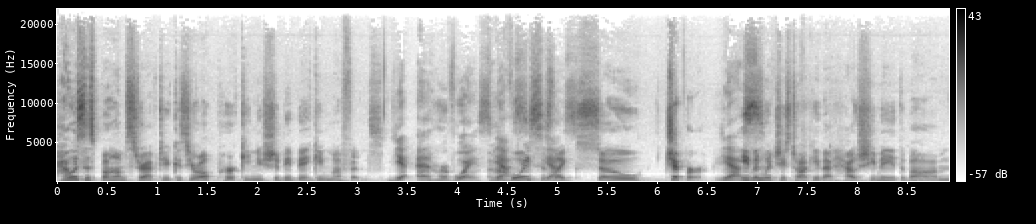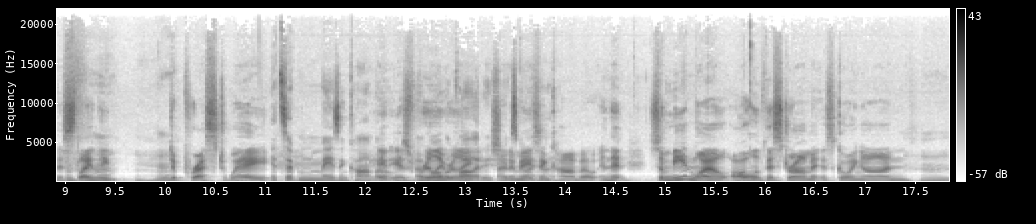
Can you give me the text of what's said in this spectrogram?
"How is this bomb strapped to you? Because you're all perking. you should be baking muffins." Yeah, and her voice. Her yes, voice is yes. like so chipper. Yes. Even when she's talking about how she made the bomb in this slightly depressed way. it's an amazing combo. It is really, really an amazing combo. And then, so meanwhile, all of this drama is going on, Mm-hmm.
